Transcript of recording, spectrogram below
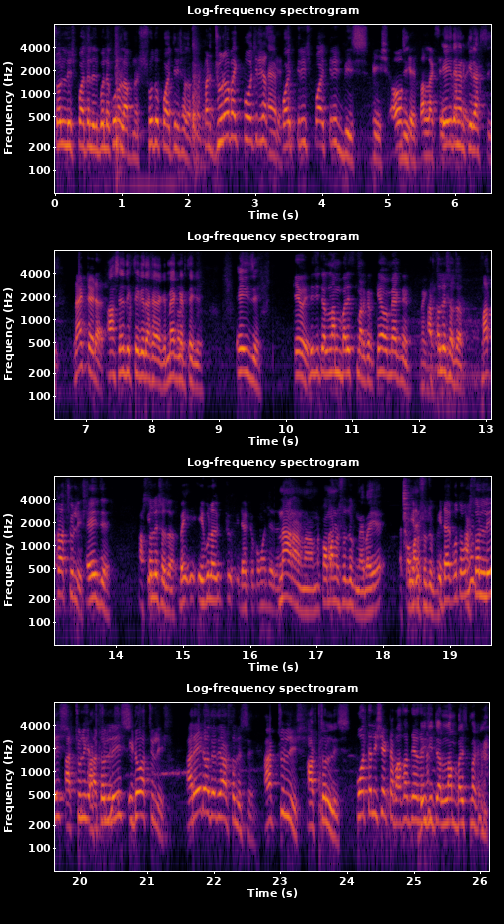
চল্লিশ পঁয়তাল্লিশ বলে কোনো লাভ নেই শুধু পঁয়ত্রিশ হাজার টাকা। মানে জোড়া বাইক পঁয়ত্রিশ হ্যাঁ আছে পঁয়ত্রিশ পঁয়ত্রিশ বিশ। বিশ ওকে ভালো লাগছে। এই দেখেন কি রাখছি। নাইট রাইডার আসে এদিক থেকে দেখা আগে ম্যাগনেট থেকে। এই যে কে ওই ডিজিটাল নাম্বার স্মার্ট কার্ড কেউ ম্যাগনেট। আটচল্লিশ হাজার। মাত্র আটচল্লিশ? এই যে আটচল্লিশ হাজার। ভাই এগুলো একটু এটা একটু কমা যায় না না না কমানোর সুযোগ নাই ভাই আচ্ছা, কমানোর সুযোগ এটা কত আটচল্লিশ আটচল্লিশ আটচল্লিশ এটাও আটচল্লিশ। আর এইটাও দিয়ে আটচল্লিশে। আটচল্লিশ। আটচল্লিশ। পঁয়তাল্লিশে একটা বাজার যায় ডিজিটাল নাম্বার স্মার্ট কার্ড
